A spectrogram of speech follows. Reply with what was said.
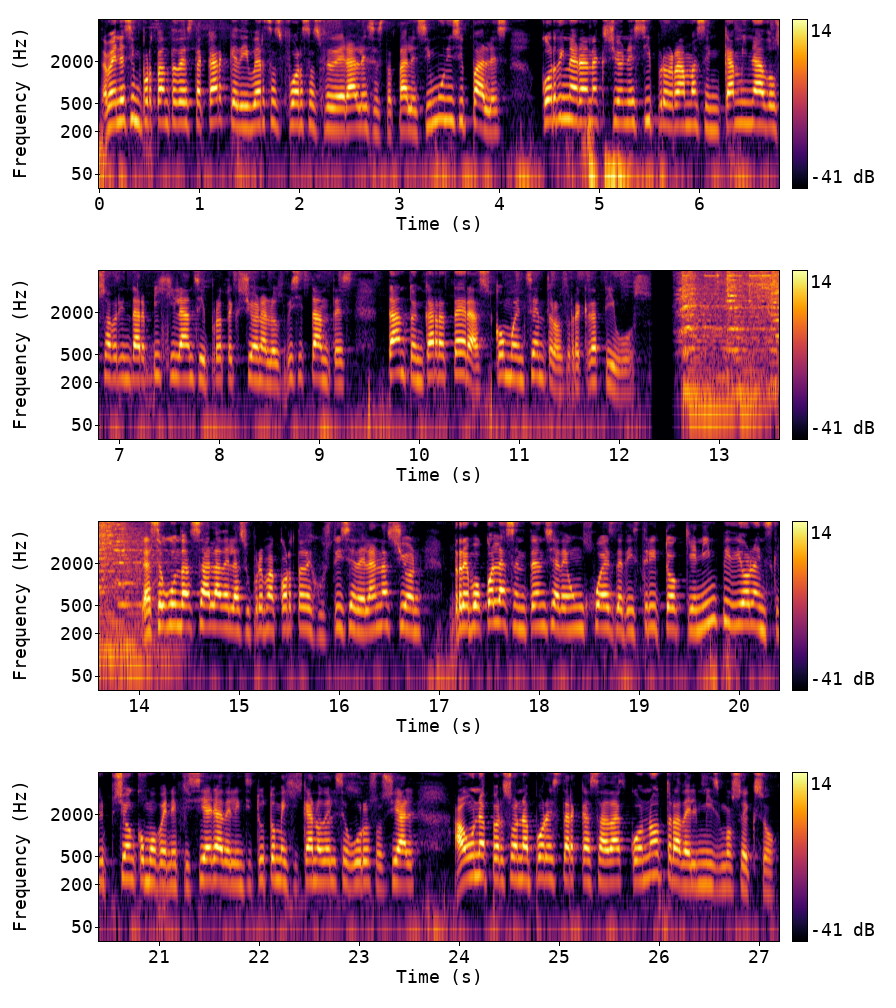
También es importante destacar que diversas fuerzas federales, estatales y municipales coordinarán acciones y programas encaminados a brindar vigilancia y protección a los visitantes, tanto en carreteras como en centros recreativos. La segunda sala de la Suprema Corte de Justicia de la Nación revocó la sentencia de un juez de distrito quien impidió la inscripción como beneficiaria del Instituto Mexicano del Seguro Social a una persona por estar casada con otra del mismo sexo.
